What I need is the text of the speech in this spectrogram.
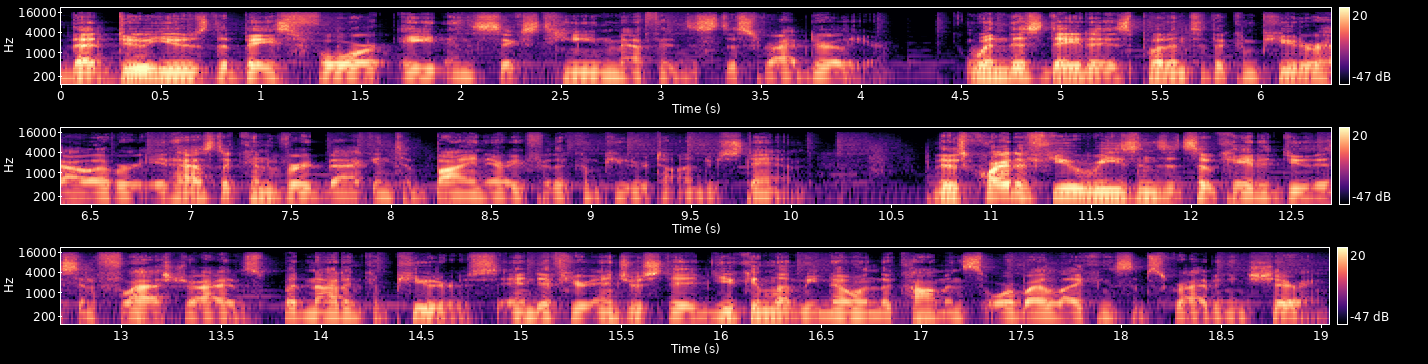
that do use the base 4, 8, and 16 methods described earlier. When this data is put into the computer, however, it has to convert back into binary for the computer to understand. There's quite a few reasons it's okay to do this in flash drives, but not in computers, and if you're interested, you can let me know in the comments or by liking, subscribing, and sharing.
